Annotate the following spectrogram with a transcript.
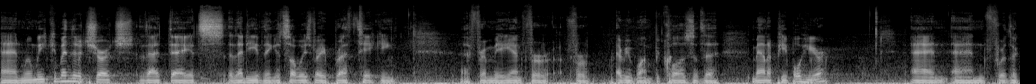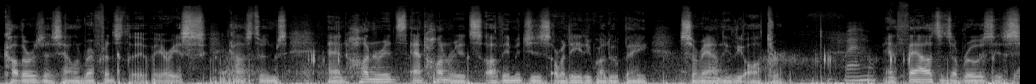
And when we come into the church that day, it's that evening. It's always very breathtaking uh, for me and for for everyone because of the amount of people here. And, and for the colors, as Helen referenced, the various costumes, and hundreds and hundreds of images of Lady Guadalupe surrounding the altar Wow. and thousands of roses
